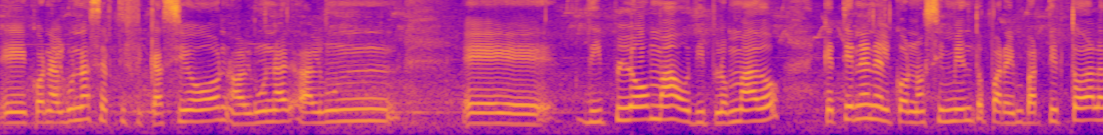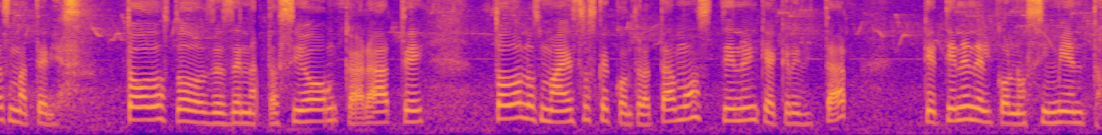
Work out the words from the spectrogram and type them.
eh, con alguna certificación o alguna, algún eh, diploma o diplomado que tienen el conocimiento para impartir todas las materias todos, todos, desde natación, karate, todos los maestros que contratamos tienen que acreditar que tienen el conocimiento.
